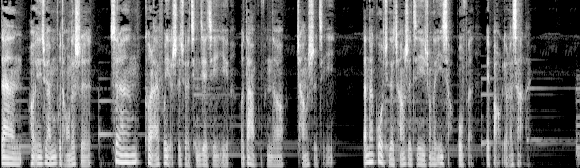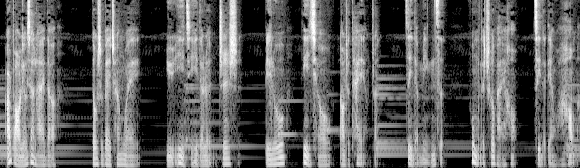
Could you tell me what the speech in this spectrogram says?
但和 H.M. 不同的是。虽然克莱夫也失去了情节记忆和大部分的常识记忆，但他过去的常识记忆中的一小部分被保留了下来。而保留下来的，都是被称为语义记忆的冷知识，比如地球绕着太阳转，自己的名字，父母的车牌号，自己的电话号码。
